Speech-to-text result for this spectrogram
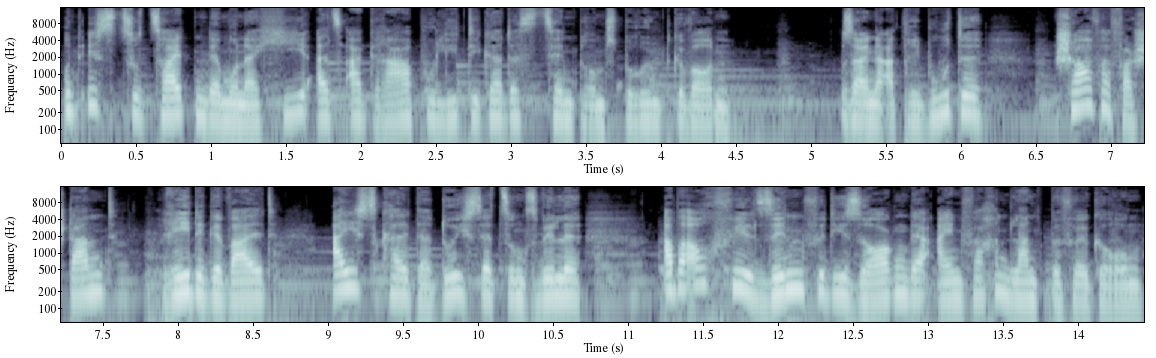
und ist zu Zeiten der Monarchie als Agrarpolitiker des Zentrums berühmt geworden. Seine Attribute scharfer Verstand, Redegewalt, eiskalter Durchsetzungswille, aber auch viel Sinn für die Sorgen der einfachen Landbevölkerung.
